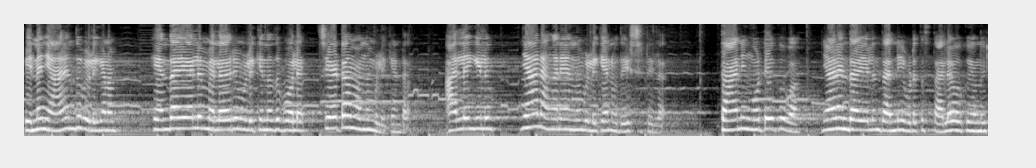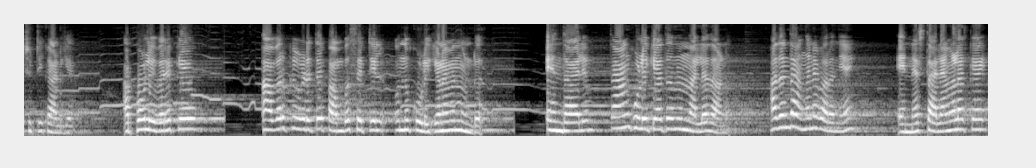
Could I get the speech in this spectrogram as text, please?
പിന്നെ ഞാൻ എന്തു വിളിക്കണം? എന്തായാലും എല്ലാവരും വിളിക്കുന്നത് പോലെ ചേട്ടാന്നൊന്നും വിളിക്കണ്ട. അല്ലെങ്കിലും ഞാൻ അങ്ങനെയൊന്നും വിളിക്കാൻ ഉദ്ദേശിച്ചിട്ടില്ല. താൻ ഇങ്ങോട്ടേക്ക് വാ. ഞാൻ എന്തായാലും തന്നെ ഇവിടുത്തെ സ്ഥലമൊക്കെ ഒന്ന് ചുറ്റിക്കാണിക്കാം. അപ്പോൾ ഇവരൊക്കെയോ അവർക്ക് ഇവിടുത്തെ പമ്പ് സെറ്റിൽ ഒന്ന് കുളിക്കണമെന്നുണ്ട്. എന്തായാലും താൻ കുളിക്കാത്തത് നല്ലതാണ്. അതെന്താ അങ്ങനെ പറഞ്ഞേ? എന്നെ സ്ഥലങ്ങളൊക്കെ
